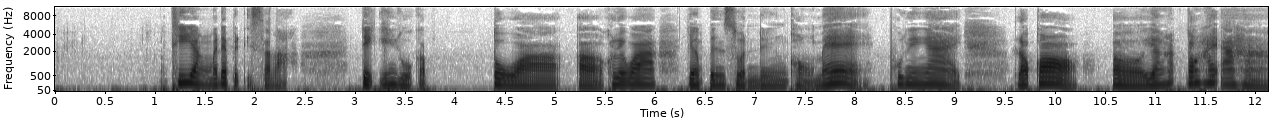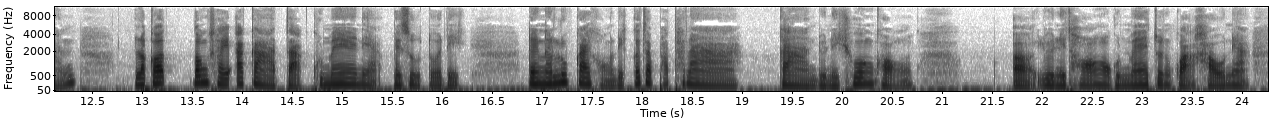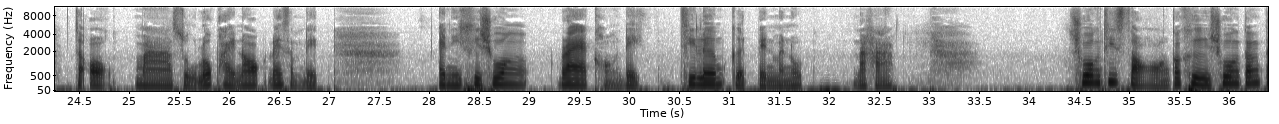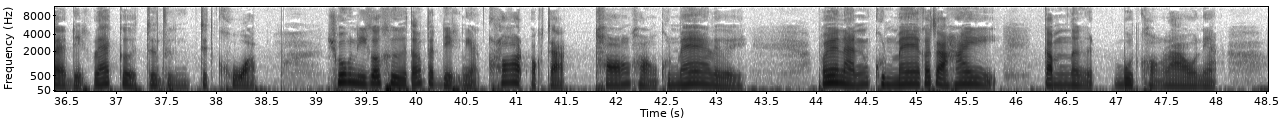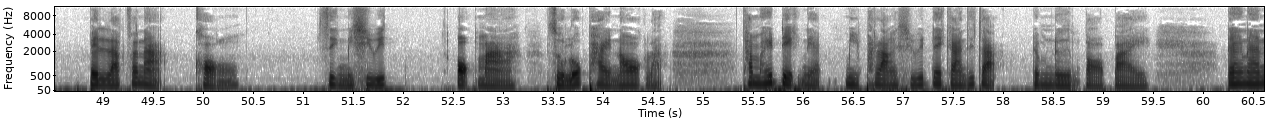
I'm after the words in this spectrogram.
ที่ยังไม่ได้เป็นอิสระ เด็กยังอยู่กับตัวเเขาเรียกว่ายังเป็นส่วนหนึ่งของแม่ พูดง่ายๆ แล้วก็ยังต้องให้อาหาร แล้วก็ต้องใช้อากาศจากคุณแม่เนี่ยไปสู่ตัวเด็ก ดังนั้นรูปกายของเด็กก็จะพัฒนาการอยู่ในช่วงของอออยู่ในท้องของคุณแม่จนกว่าเขาเนี่ยจะออกมาสู่โลกภายนอกได้สำเร็จ อันนี้คือช่วงแรกของเด็กที่เริ่มเกิดเป็นมนุษย์นะคะ ช่วงที่ 2 ก็คือช่วงตั้งแต่เด็กแรกเกิดจนถึง 7 ขวบ ช่วงนี้ก็คือตั้งแต่เด็กเนี่ยคลอดออกจากท้องของคุณแม่เลย เพราะฉะนั้นคุณแม่ก็จะให้กำเนิดบุตรของเราเนี่ยเป็นลักษณะของสิ่งมีชีวิตออกมาสู่โลกภายนอกละทำให้เด็กเนี่ยมีพลังชีวิตในการที่จะดำเนินต่อไป ดังนั้น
